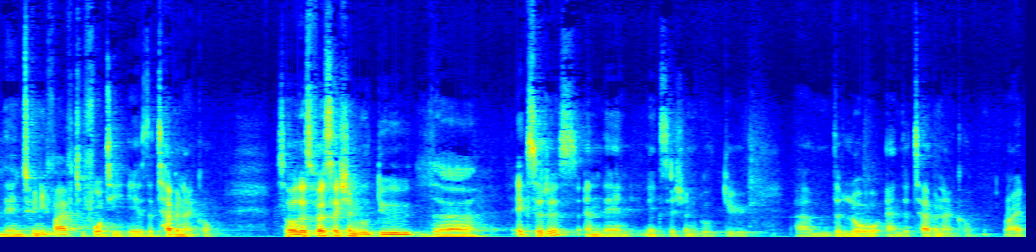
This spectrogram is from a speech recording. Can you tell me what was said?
And then 25 to 40 is the tabernacle. So this first section will do the Exodus, and then next session we'll do um, the law and the tabernacle, right?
